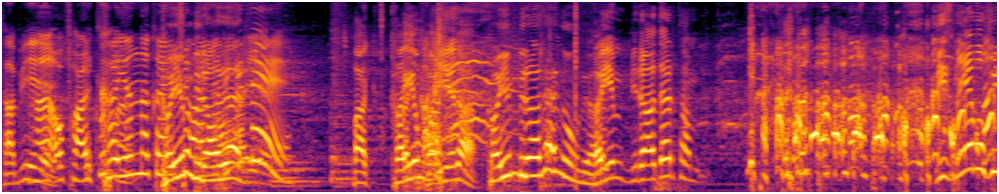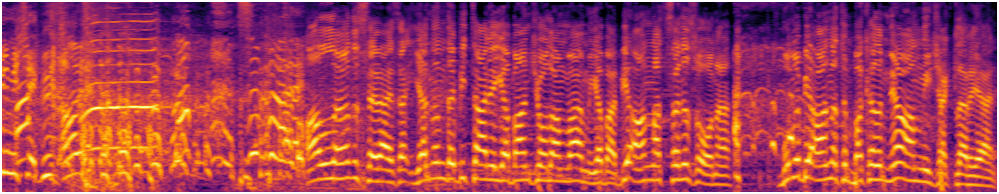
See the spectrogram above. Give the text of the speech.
Tabii. Ha, o farklı mı? Kayınla kayınço Kayın birader. aynı değil mi? Bak kayın Kayın. başka. Kayınbirader ne oluyor? Kayın birader tam... Biz niye bu filmi çektik? Allah'ını seversen yanında bir tane yabancı olan var mı? Yabancı. Bir anlatsanız ona. Bunu bir anlatın bakalım ne anlayacaklar yani.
